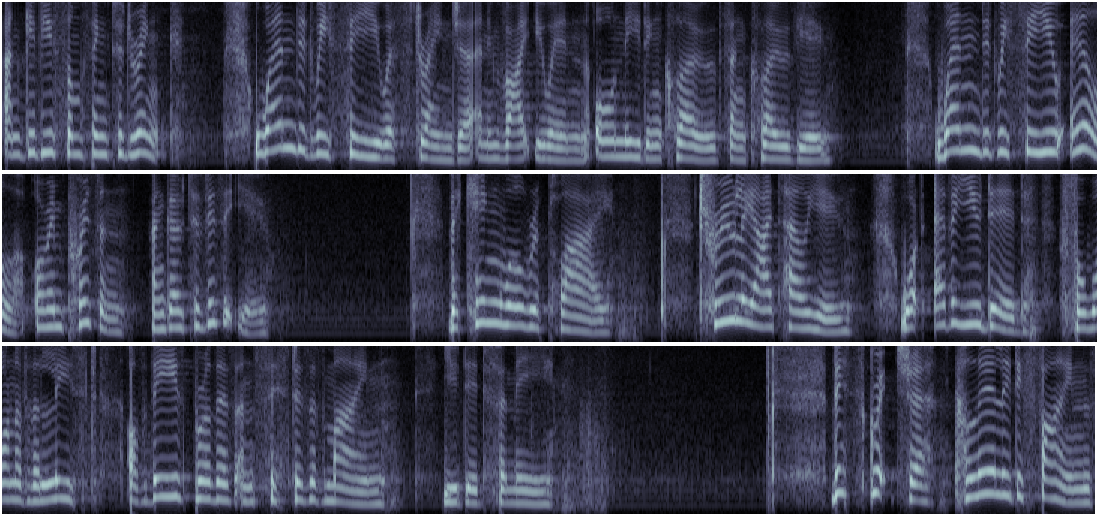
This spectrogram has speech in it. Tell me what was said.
and give you something to drink? When did we see you a stranger and invite you in, or needing clothes and clothe you? When did we see you ill or in prison and go to visit you? The king will reply, Truly I tell you, whatever you did for one of the least of these brothers and sisters of mine, you did for me. This scripture clearly defines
